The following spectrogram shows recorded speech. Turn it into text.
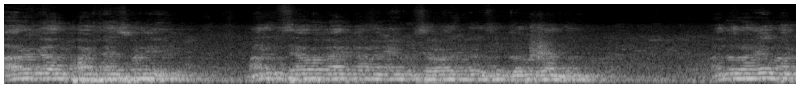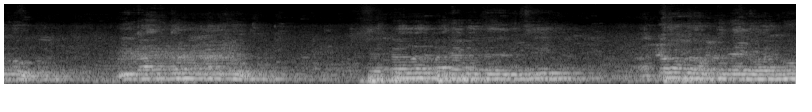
ఆరోగ్యాలు పాటు చేసుకొని మనకు సేవ కార్యక్రమం అనేది సేవ జరుగుతుంది. అందులోనే మనకు ఈ కార్యక్రమం మనకు సెప్టెంబర్ పన్నెండవ తేదీ నుంచి అక్టోబర్ ఒకటో తేదీ వరకు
